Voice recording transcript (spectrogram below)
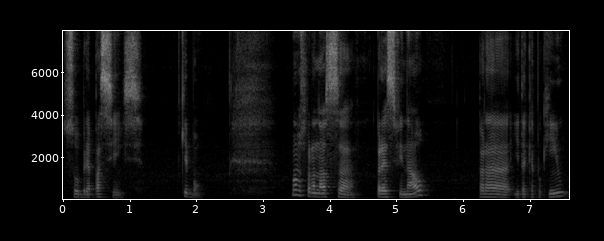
sobre a paciência. Que bom. Vamos para a nossa prece final para e daqui a pouquinho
